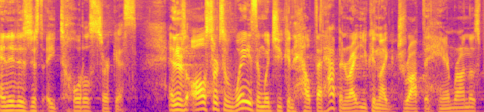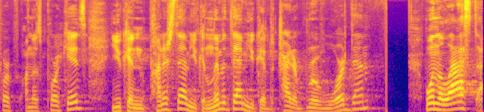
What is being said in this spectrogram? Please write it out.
and it is just a total circus. And there's all sorts of ways in which you can help that happen, right? You can like drop the hammer on those poor, on those poor kids. You can punish them. You can limit them. You can try to reward them. Well, in the last, I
